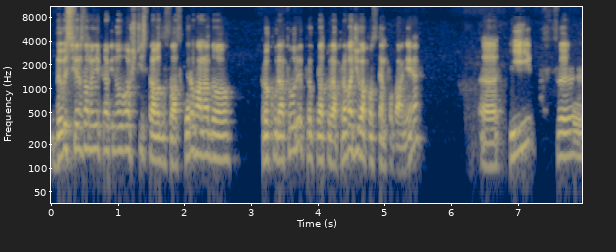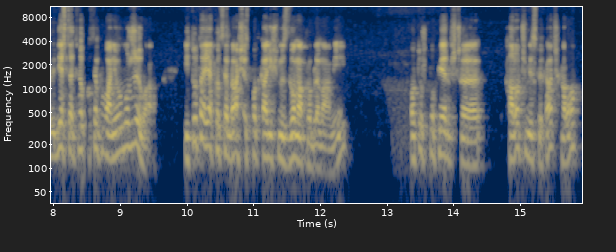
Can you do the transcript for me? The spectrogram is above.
były stwierdzone nieprawidłowości, sprawa została skierowana do prokuratury, prokuratura prowadziła postępowanie e, i w, niestety to postępowanie umorzyła. I tutaj jako CBA się spotkaliśmy z dwoma problemami. Otóż po pierwsze, halo, czy mnie słychać? Halo?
